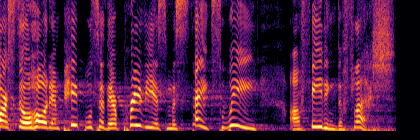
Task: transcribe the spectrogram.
are still holding people to their previous mistakes. We are feeding the flesh.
